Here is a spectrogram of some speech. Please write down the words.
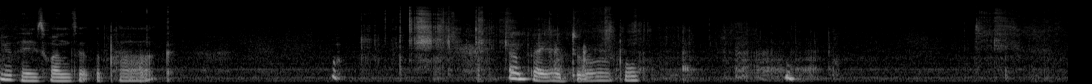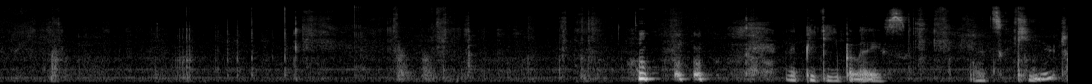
Look at these ones at the park. Aren't they adorable? the piggy police. That's cute.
